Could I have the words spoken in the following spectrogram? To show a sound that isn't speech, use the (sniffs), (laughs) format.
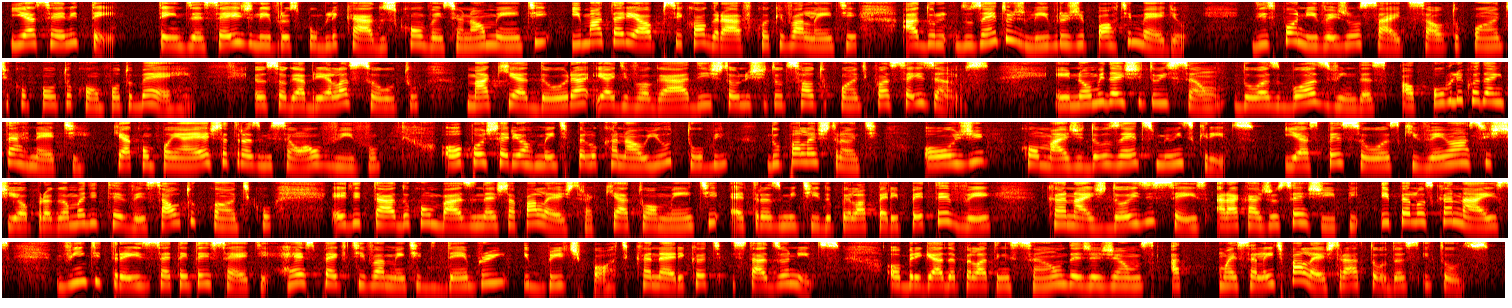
e a CNT. Tem 16 livros publicados convencionalmente e material psicográfico equivalente a 200 livros de porte médio, disponíveis no site saltoquântico.com.br. Eu sou Gabriela Souto, maquiadora e advogada e estou no Instituto Salto Quântico há seis anos. Em nome da instituição, dou as boas-vindas ao público da internet que acompanha esta transmissão ao vivo ou posteriormente pelo canal YouTube do palestrante, hoje com mais de 200 mil inscritos e as pessoas que venham assistir ao programa de TV Salto Quântico, editado com base nesta palestra, que atualmente é transmitido pela Peripê TV, canais 2 e 6 Aracaju Sergipe e pelos canais 23 e 77, respectivamente de Denver e Bridgeport, Connecticut, Estados Unidos. Obrigada pela atenção, desejamos uma excelente palestra a todas e todos.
